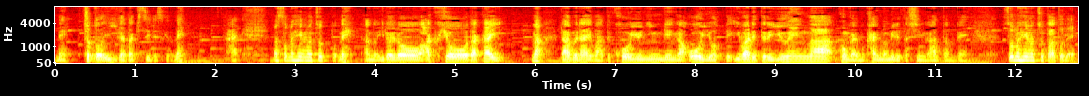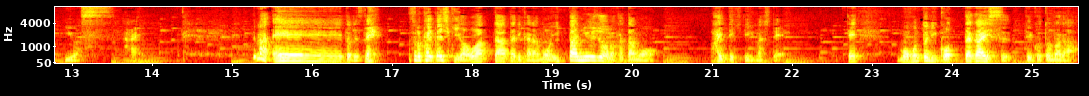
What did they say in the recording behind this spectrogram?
ね、ちょっと言い方きついですけどね。はい。まあ、その辺はちょっとね、あの、いろいろ悪評高い、まあ、ラブライバーってこういう人間が多いよって言われてるゆえんは、今回も垣間見れたシーンがあったので、その辺はちょっと後で言います。はい。で、まあ、えーとですね、その開会式が終わったあたりからもう一般入場の方も入ってきていまして、で、もう本当にゴッタガイスっていう言葉が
